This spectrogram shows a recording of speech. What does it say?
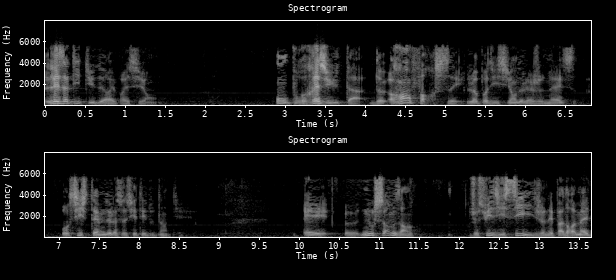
les attitudes de répression ont pour résultat de renforcer l'opposition de la jeunesse au système de la société tout entière. Et euh, nous sommes en... Je suis ici, je n'ai pas de remède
